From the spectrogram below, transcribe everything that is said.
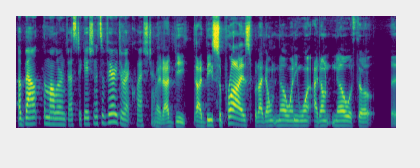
about the Mueller investigation? It's a very direct question. Right, I'd be, I'd be surprised, but I don't know anyone, I don't know if the, uh,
